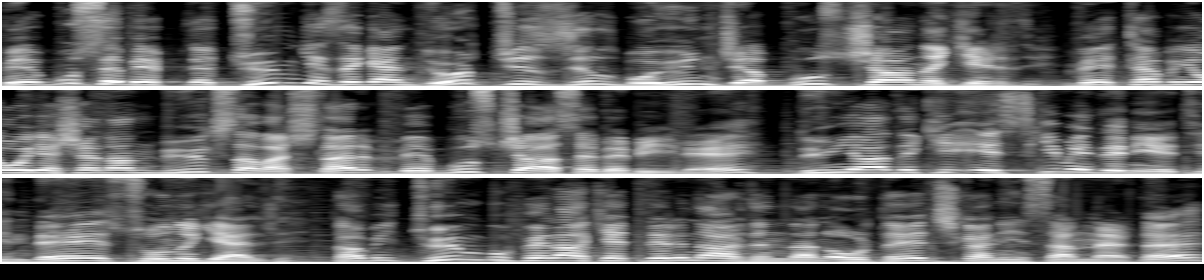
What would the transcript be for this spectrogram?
Ve bu sebeple tüm gezegen 400 yıl boyunca buz çağına girdi. Ve tabii o yaşanan büyük savaşlar ve buz çağı sebebiyle dünyadaki eski medeniyetinde sonu geldi. Tabii tüm bu felaketlerin ardından ortaya çıkan insanlar da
